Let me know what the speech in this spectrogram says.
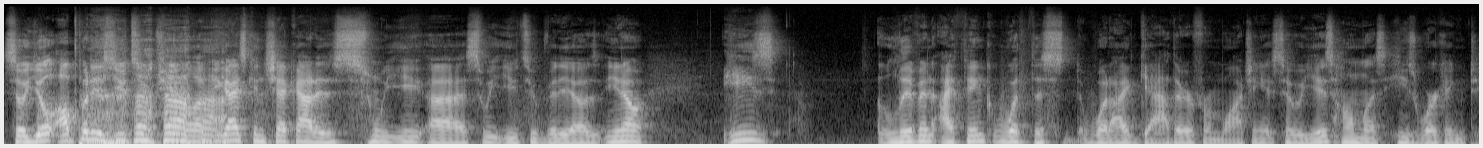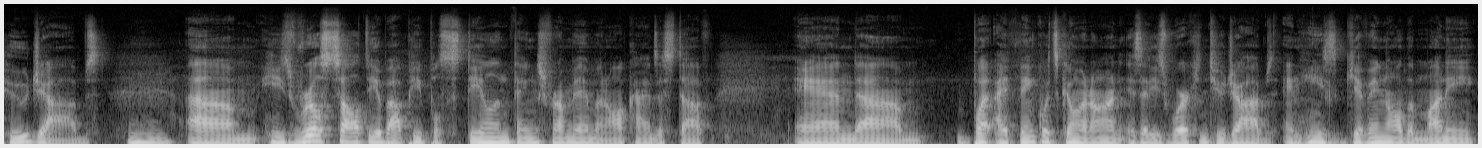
So you'll I'll put his YouTube channel up. You guys can check out his sweet uh sweet YouTube videos. You know, he's living I think what this what I gather from watching it. So he is homeless. He's working two jobs. Um he's real salty about people stealing things from him and all kinds of stuff. And um but I think what's going on is that he's working two jobs and he's giving all the money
